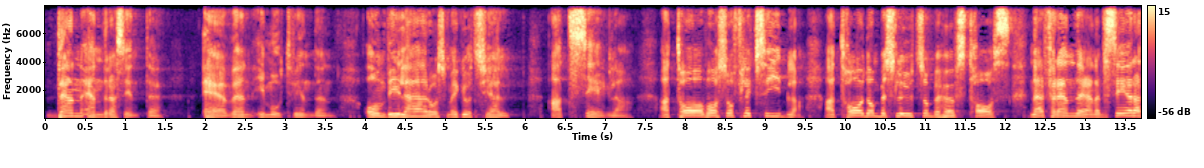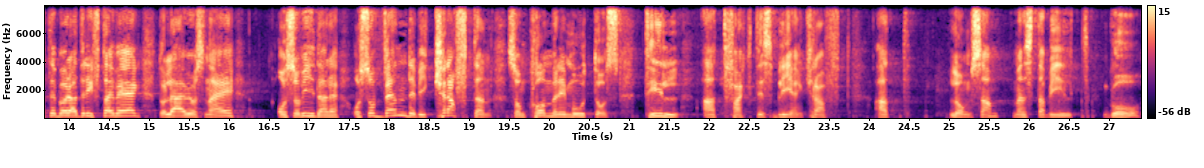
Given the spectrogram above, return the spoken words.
den ändras inte, även i motvinden. Om vi lär oss med Guds hjälp att segla att ta vara så flexibla, att ta de beslut som behövs tas när förändringar, när vi ser att det börjar drifta iväg, då lär vi oss nej och så vidare. Och så vänder vi kraften som kommer emot oss till att faktiskt bli en kraft att långsamt men stabilt gå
